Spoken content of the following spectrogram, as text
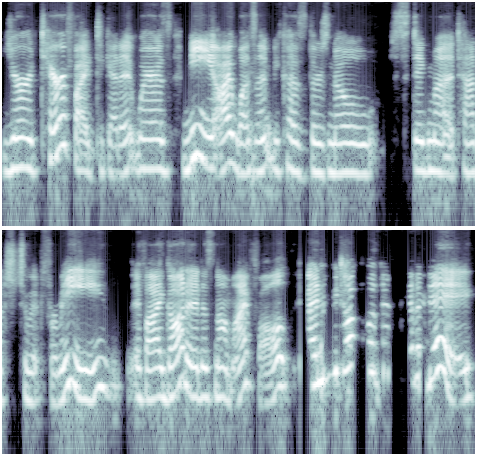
you're terrified to get it. Whereas me, I wasn't because there's no stigma attached to it for me. If I got it, it's not my fault. And we talked about this the other day.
